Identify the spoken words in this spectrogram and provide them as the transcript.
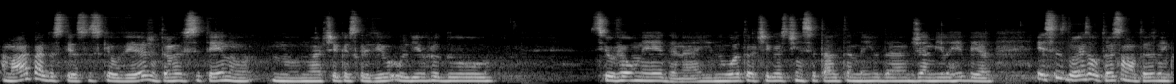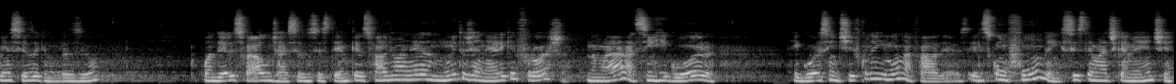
a maior parte dos textos que eu vejo, então eu citei no, no, no artigo que eu escrevi o livro do Silvio Almeida, né? E no outro artigo eu tinha citado também o da Jamila Ribeiro. Esses dois autores são autores bem conhecidos aqui no Brasil. Quando eles falam de racismo sistêmico, eles falam de maneira muito genérica e frouxa. Não há, assim, rigor, rigor científico nenhum na fala deles. Eles confundem sistematicamente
